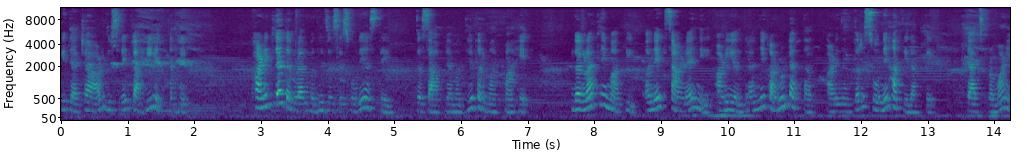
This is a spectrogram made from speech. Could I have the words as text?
की त्याच्या आड दुसरे काही येत नाही. खाणीतल्या दगडांमध्ये जसे सोने असते तसा आपल्यामध्ये परमात्मा आहे. दगडातली माती अनेक चाळण्यांनी आणि यंत्रांनी काढून टाकतात आणि नंतर सोने हाती लागते. त्याचप्रमाणे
